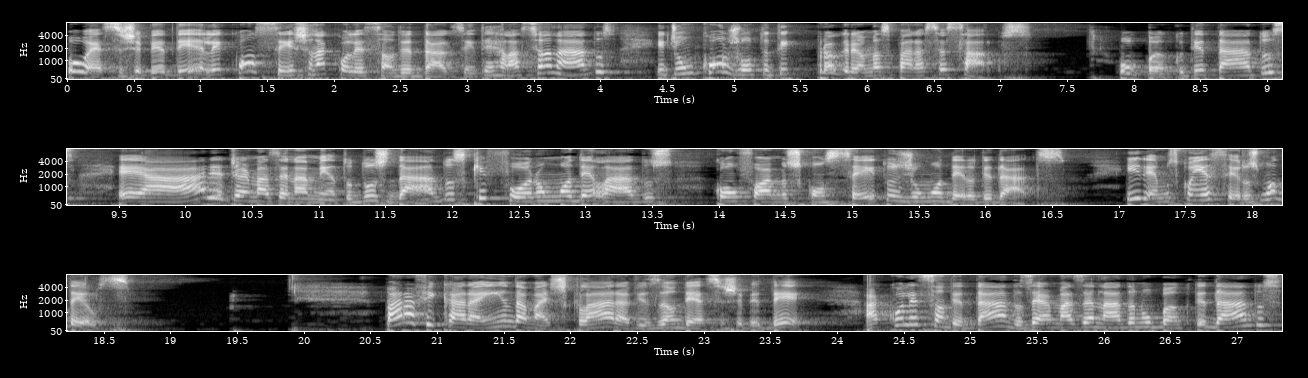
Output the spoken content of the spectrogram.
O SGBD consiste na coleção de dados interrelacionados e de um conjunto de programas para acessá-los. O banco de dados é a área de armazenamento dos dados que foram modelados conforme os conceitos de um modelo de dados. Iremos conhecer os modelos. Para ficar ainda mais clara a visão de SGBD, a coleção de dados é armazenada no banco de dados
